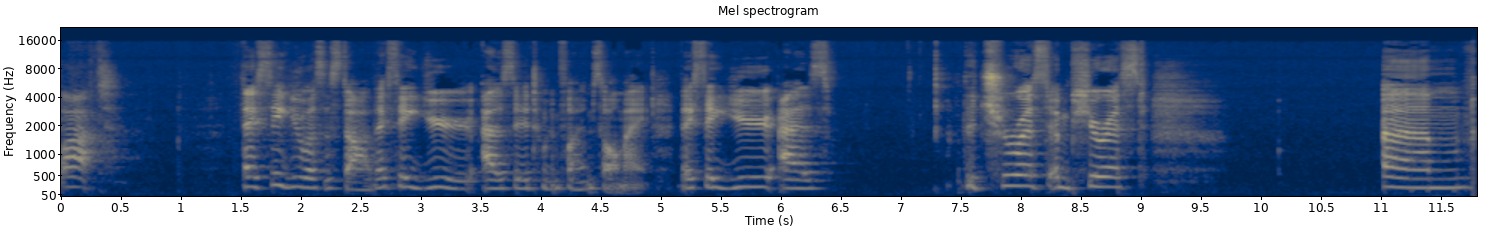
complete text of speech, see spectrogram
But they see you as a star. They see you as their twin flame soulmate. They see you as the truest and purest um,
